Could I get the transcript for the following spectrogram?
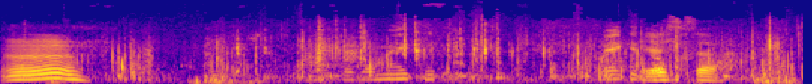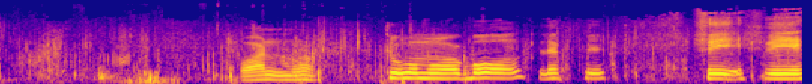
Mm. Make it. Make it Yes, sir. One more, two more bowl left. Fee, fee, fee.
